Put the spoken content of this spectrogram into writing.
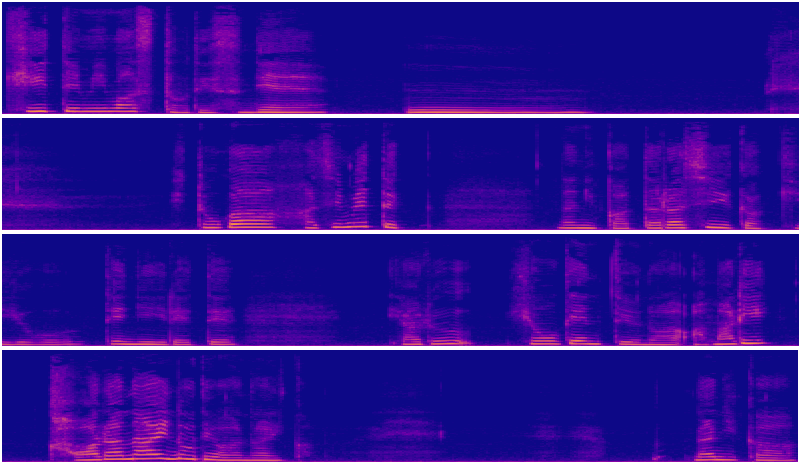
聞いてみますとですね、うーん、人が初めて何か新しい楽器を手に入れてやる表現っていうのはあまり変わらないのではないか。何か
